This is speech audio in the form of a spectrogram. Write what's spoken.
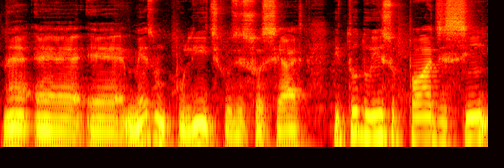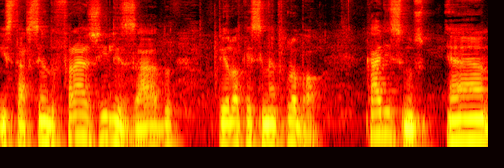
né, é, é, mesmo políticos e sociais, e tudo isso pode sim estar sendo fragilizado pelo aquecimento global. Caríssimos, é,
